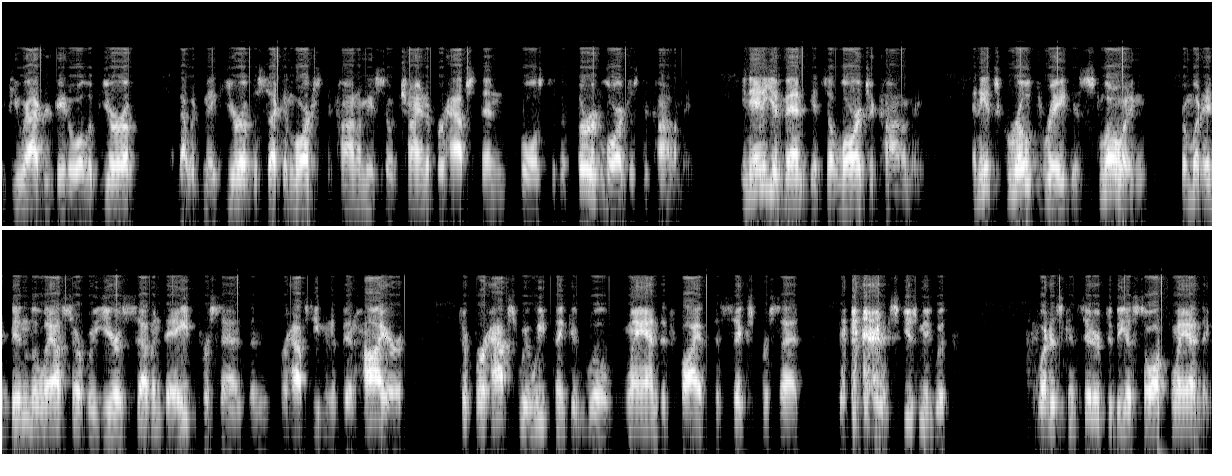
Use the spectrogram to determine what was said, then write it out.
If you aggregate all of Europe, that would make Europe the second largest economy, so China perhaps then falls to the third largest economy. In any event, it's a large economy. And its growth rate is slowing from what had been the last several years, 7 to 8 percent, and perhaps even a bit higher, to perhaps where we think it will land at 5 to 6 percent, excuse me, with what is considered to be a soft landing.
